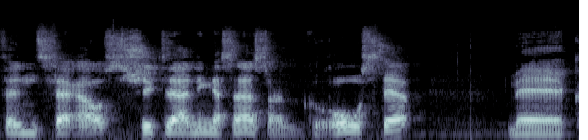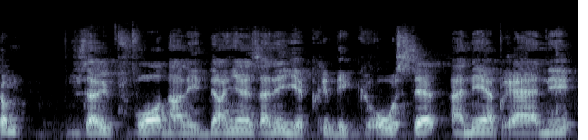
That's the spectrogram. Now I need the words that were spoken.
fait une différence. Je sais que la Ligue nationale, c'est un gros step, mais comme vous avez pu voir dans les dernières années, il a pris des gros steps, année après année,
